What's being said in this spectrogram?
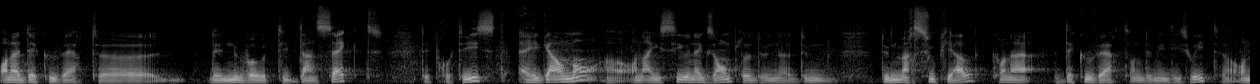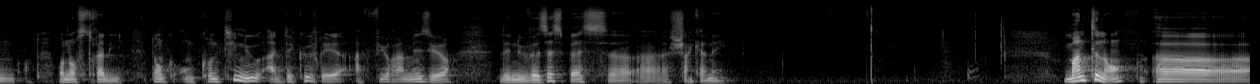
On a découvert euh, des nouveaux types d'insectes, des protistes. Et également, on a ici un exemple d'une marsupiale qu'on a découverte en 2018 en, en, Australie. Donc, on continue à découvrir à fur et à mesure les nouvelles espèces euh, euh, chaque année. Maintenant, euh,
